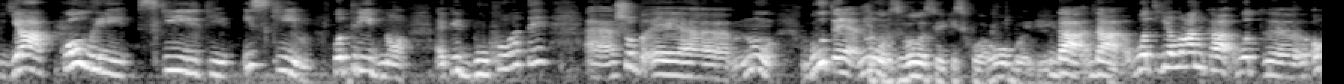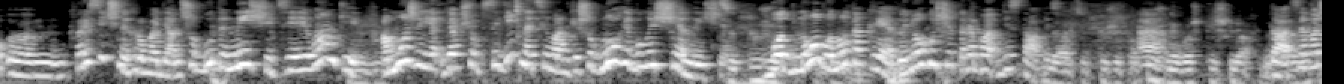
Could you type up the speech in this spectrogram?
як, коли, скільки і з ким потрібно е, підбухувати, е, щоб е, ну, бути Щоб ну, розвилися якісь хвороби і Да, да. От є ланка от, о, пересічних громадян, щоб бути нижче цієї ланки, Мгм. а може, якщо б сидіти на цій ланці, щоб ноги були ще нижче. Це дуже Бо дно воно таке, до нього ще треба дістатися. Да, це дуже потужний важкий шлях. Да, це, важ,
